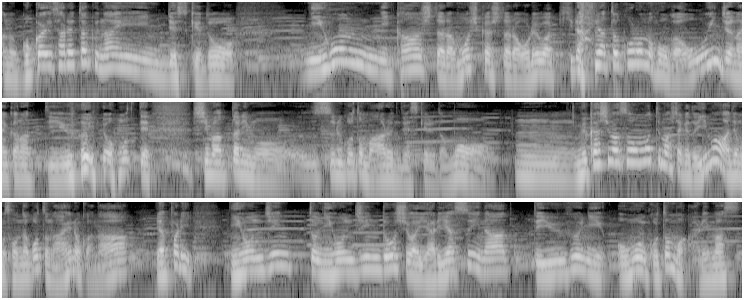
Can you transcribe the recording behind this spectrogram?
あの誤解されたくないんですけど日本に関したらもしかしたら俺は嫌いなところの方が多いんじゃないかなっていうふうに思ってしまったりもすることもあるんですけれどもうん昔はそう思ってましたけど今はでもそんなことないのかな。やっぱり日本人と日本人同士はやりやすいなっていうふうに思うこともあります。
